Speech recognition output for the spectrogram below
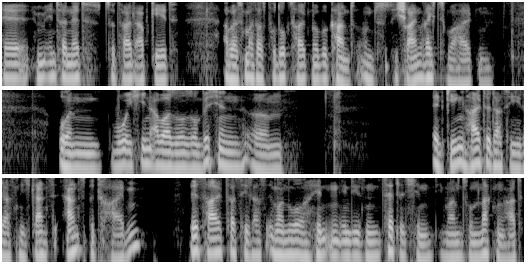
der im Internet zurzeit abgeht, aber es macht das Produkt halt nur bekannt und sie scheinen recht zu behalten. Und wo ich ihnen aber so, so ein bisschen ähm, entgegenhalte, dass sie das nicht ganz ernst betreiben, ist halt, dass sie das immer nur hinten in diesen Zettelchen, die man so im Nacken hat,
